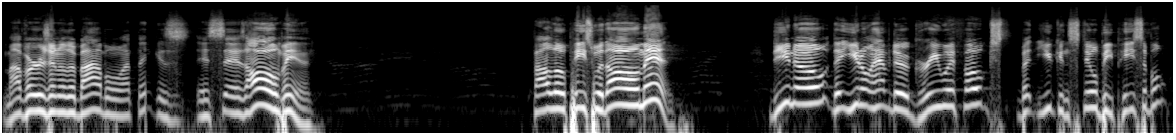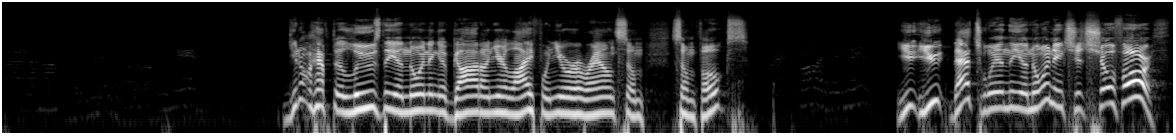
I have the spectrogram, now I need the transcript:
My version of the Bible, I think, is it says all men. Follow peace with all men. Do you know that you don't have to agree with folks, but you can still be peaceable? You don't have to lose the anointing of God on your life when you're around some, some folks. You, you, that's when the anointing should show forth.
